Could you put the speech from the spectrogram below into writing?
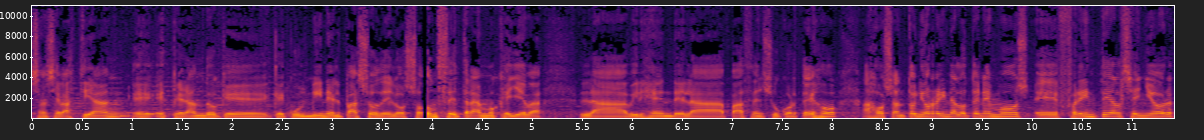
San Sebastián, eh, esperando que, culmine el paso de los 11 tramos que lleva la Virgen de la Paz en su cortejo. A José Antonio Reina lo tenemos eh, frente al Señor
